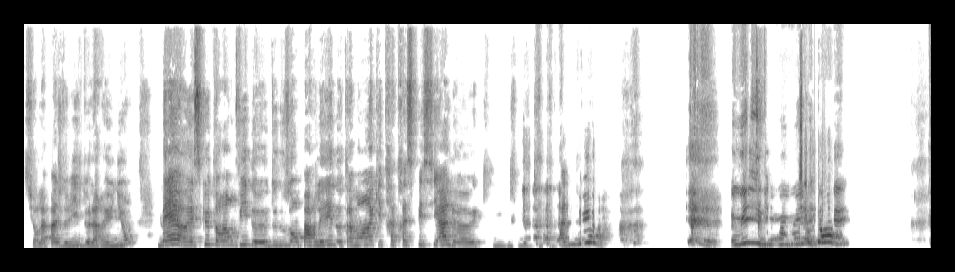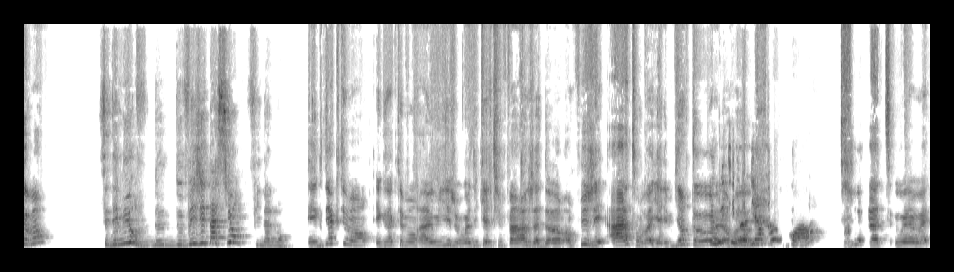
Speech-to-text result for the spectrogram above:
sur la page de l'île de la Réunion. Mais est-ce que tu auras envie de, nous en parler, notamment un qui est très très spécial, qui, qui, a de murs Oui, oui, Comment? C'est des murs de, de végétation finalement. Exactement, exactement. Ah oui, je vois duquel tu parles, j'adore. En plus, j'ai hâte, on va y aller bientôt. Oui, tu vas bientôt, quoi. Trop hâte, ouais, ouais.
